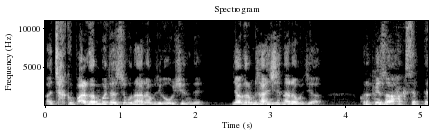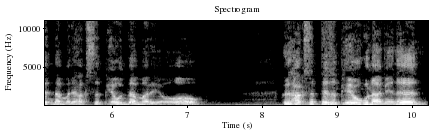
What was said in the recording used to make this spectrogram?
아, 자꾸 빨간 모자 쓰고 는 할아버지가 오시는데, 야, 그럼 산신 할아버지야. 그렇게 해서 학습된단 말이야, 학습. 배운단 말이에요. 그래서 학습돼서 배우고 나면은,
